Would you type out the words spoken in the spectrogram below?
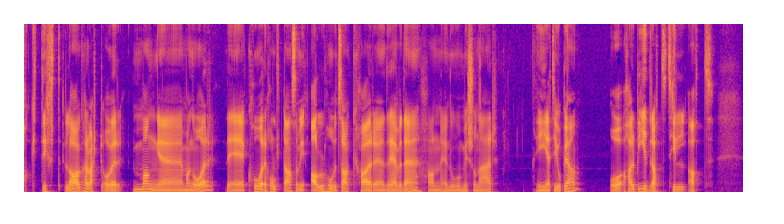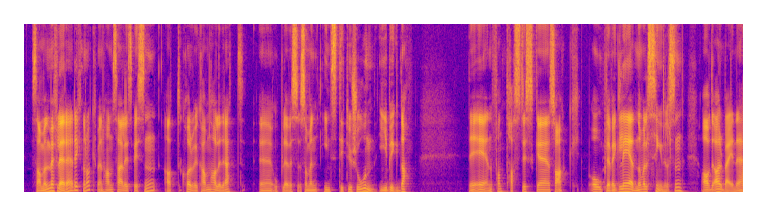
aktivt lag, har vært over mange, mange år. Det er Kåre Holta som i all hovedsak har eh, drevet det. Han er nå misjonær i Etiopia og har bidratt til at, sammen med flere riktignok, men han særlig i spissen, at Korvikhamn hallidrett eh, oppleves som en institusjon i bygda. Det er en fantastisk eh, sak å oppleve gleden og velsignelsen av det arbeidet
